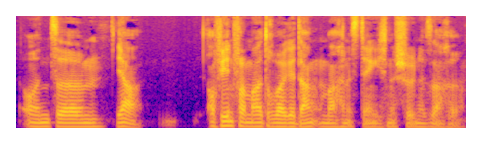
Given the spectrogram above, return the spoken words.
Und ähm, ja, auf jeden Fall mal drüber Gedanken machen, ist, denke ich, eine schöne Sache.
